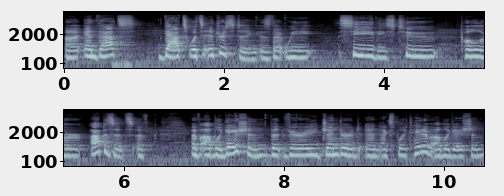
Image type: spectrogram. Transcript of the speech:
Uh, and that's that's what's interesting is that we see these two polar opposites of, of obligation, but very gendered and exploitative obligation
